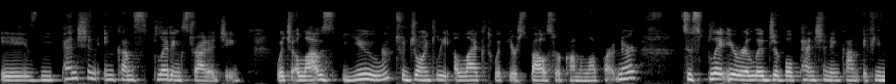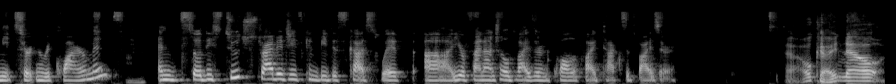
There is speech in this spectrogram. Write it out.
is the pension income splitting strategy, which allows you to jointly elect with your spouse or common law partner to split your eligible pension income if you meet certain requirements. And so these two strategies can be discussed with uh, your financial advisor and qualified tax advisor. Okay. Now,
